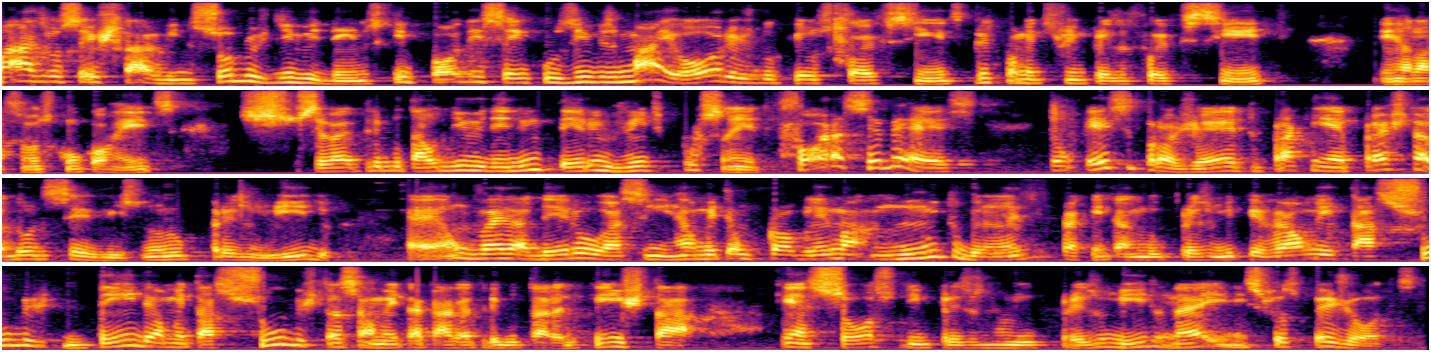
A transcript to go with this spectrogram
mas você está vindo sobre os dividendos que podem ser inclusive maiores do que os coeficientes, principalmente se a empresa for eficiente em relação aos concorrentes, você vai tributar o dividendo inteiro em 20%, fora a CBS. Então, esse projeto, para quem é prestador de serviço no lucro presumido, é um verdadeiro, assim, realmente é um problema muito grande para quem está no lucro presumido, que vai aumentar, sub, tende a aumentar substancialmente a carga tributária de quem está, quem é sócio de empresas no lucro presumido, né, e de suas PJs.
